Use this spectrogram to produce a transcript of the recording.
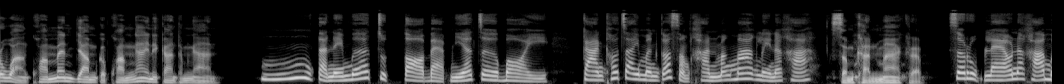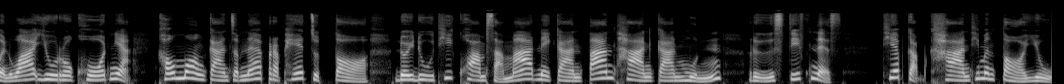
ระหว่างความแม่นยำกับความง่ายในการทำงาน อืม แต่ในเมื่อจุดต่อแบบเนี้ยเจอบ่อย การเข้าใจมันก็สำคัญมาก ๆ เลยนะคะ สำคัญมากครับ สรุปแล้วนะคะ เหมือนว่ายูโรโคดเนี่ยเขามองการจำแนกประเภทจุดต่อ โดยดูที่ความสามารถในการต้านทานการหมุน หรือ stiffness เทียบกับคานที่มันต่ออยู่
